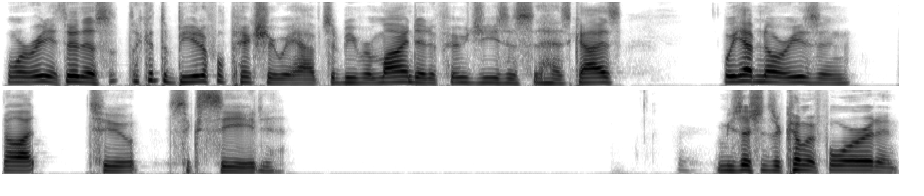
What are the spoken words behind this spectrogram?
when we're reading through this, look at the beautiful picture we have to be reminded of who Jesus is. Guys, we have no reason not to succeed. Musicians are coming forward and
